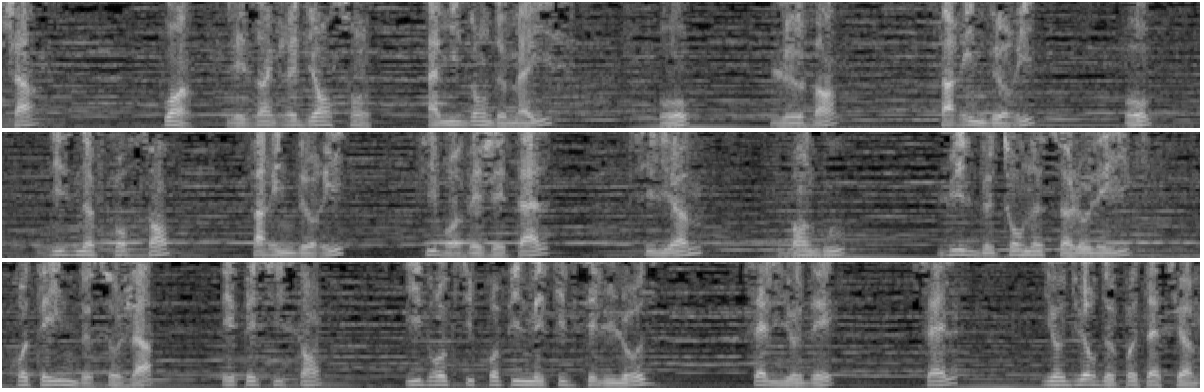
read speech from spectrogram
Charles Point. Les ingrédients sont amidon de maïs, eau, levain, farine de riz, eau, 19%, farine de riz, fibres végétales, psyllium, bambou, huile de tournesol oléique, protéines de soja, épaississant, hydroxypropylméthylcellulose, sel iodé, sel, iodure de potassium,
